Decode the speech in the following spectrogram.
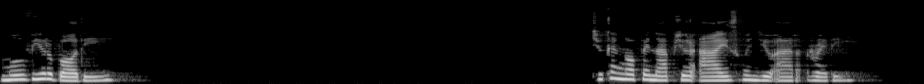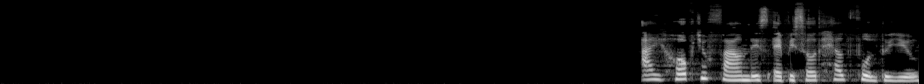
Move your body. You can open up your eyes when you are ready. I hope you found this episode helpful to you.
